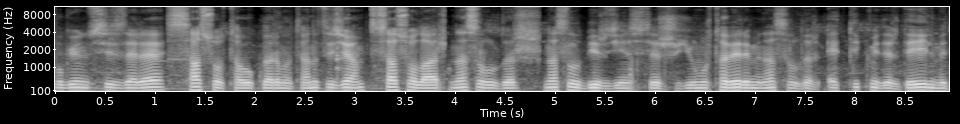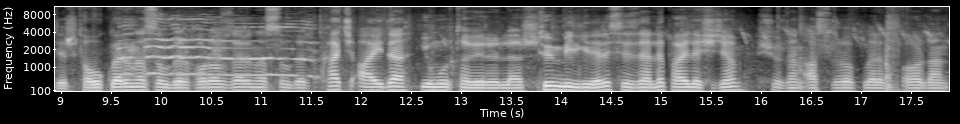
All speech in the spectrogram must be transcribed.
Bugün sizlere Saso tavuklarımı tanıtacağım. Sasolar nasıldır? Nasıl bir cinstir? Yumurta verimi nasıldır? Etlik midir? Değil midir? Tavukları nasıldır? Horozları nasıldır? Kaç ayda yumurta verirler? Tüm bilgileri sizlerle paylaşacağım. Şuradan astroplarım oradan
